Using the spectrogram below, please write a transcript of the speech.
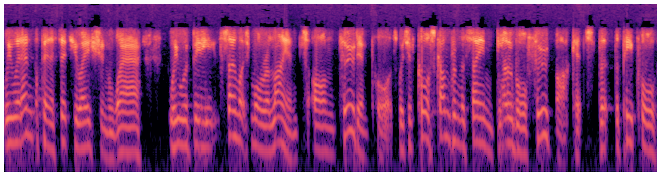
we would end up in a situation where we would be so much more reliant on food imports, which of course come from the same global food markets that the people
